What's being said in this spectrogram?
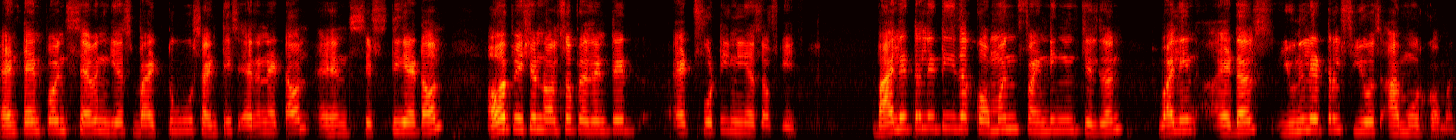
and 10.7 years by two scientists, Aaron et al. and Sifty et al. Our patient also presented at 14 years of age. Bilaterality is a common finding in children, while in adults, unilateral pheos are more common.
